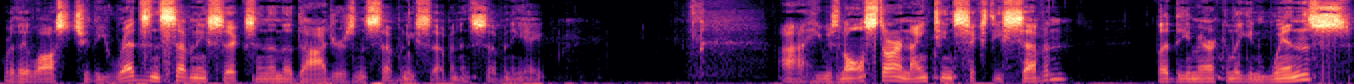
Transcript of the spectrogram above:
where they lost to the Reds in 76 and then the Dodgers in 77 and 78. Uh, he was an All Star in 1967, led the American League in wins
